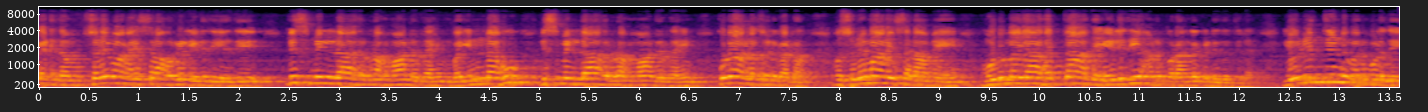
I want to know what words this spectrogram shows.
கடிதம் சுலைமான் அலிஸ்லாம் அவர்கள் எழுதியது. பிஸ்மில்லா ரஹ்மான் ரஹீம் வ இன்னஹு பிஸ்மில்லாஹிர் ரஹ்மான் ரஹீம் குரான் அல்லாஹ் சொல்லி காட்டுறான். இப்போ சுலைமான் அலிஸ்லாமே முழுமையாகத்தான் அதை எழுதி அனுப்புறாங்க கடிதத்தில். எழுந்துன்னு வரும்பொழுது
